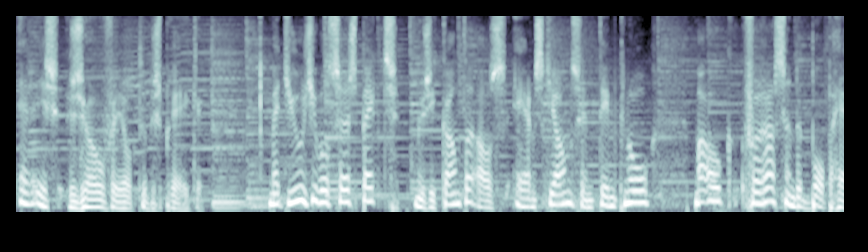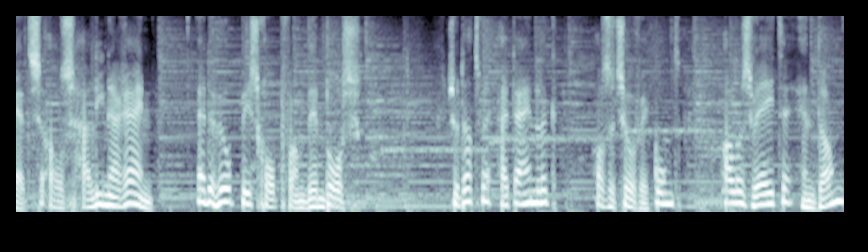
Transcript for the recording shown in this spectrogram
Er is zoveel te bespreken. Met usual suspects, muzikanten als Ernst Jans en Tim Knol, maar ook verrassende bobheads als Halina Rijn en de hulpbisschop van Den Bosch. Zodat we uiteindelijk, als het zover komt, alles weten en dan,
